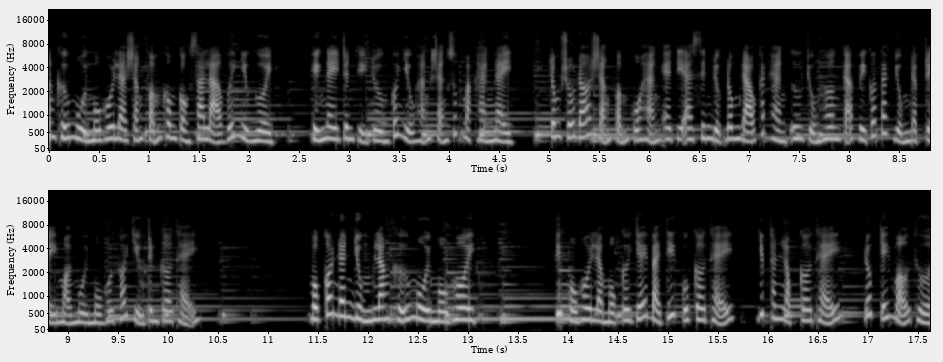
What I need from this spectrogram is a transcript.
Lăn khử mùi mồ hôi là sản phẩm không còn xa lạ với nhiều người. Hiện nay trên thị trường có nhiều hãng sản xuất mặt hàng này. Trong số đó sản phẩm của hãng Etiacin được đông đảo khách hàng ưa chuộng hơn cả vì có tác dụng đặc trị mọi mùi mồ hôi khó chịu trên cơ thể. Một có nên dùng lăn khử mùi mồ hôi. Tiết mồ hôi là một cơ chế bài tiết của cơ thể, giúp thanh lọc cơ thể, đốt cháy mỡ thừa.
